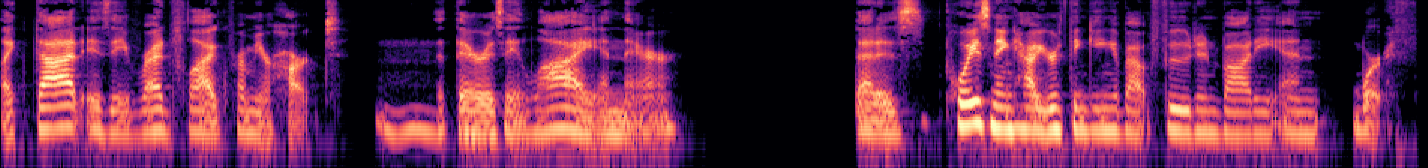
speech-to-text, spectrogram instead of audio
Like that is a red flag from your heart Mhm. that there is a lie in there that is poisoning how you're thinking about food and body and worth,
